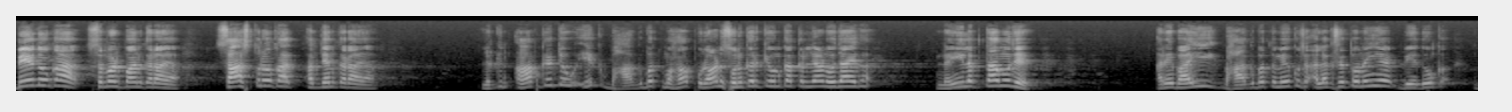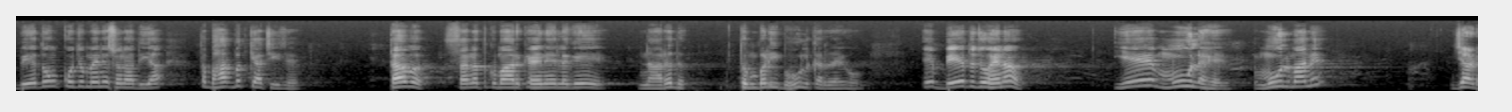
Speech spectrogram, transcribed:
वेदों का श्रवण पान कराया, शास्त्रों का अध्ययन कराया। लेकिन आप कहते हो, एक भागवत महापुराण सुनकर के उनका कल्याण हो जाएगा? नहीं लगता मुझे। अरे भाई, भागवत में कुछ अलग से तो नहीं है। वेदों का, वेदों को जो मैंने सुना दिया, तब भागवत क्या चीज़ है? तब सनत कुमार कहने लगे, नारद, तुम बड़ी भूल कर रहे हो। ये वेद जो है ना, ये मूल है। मूल माने जड़।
